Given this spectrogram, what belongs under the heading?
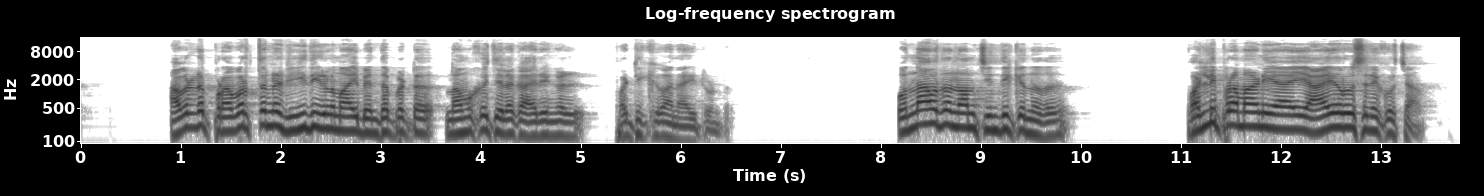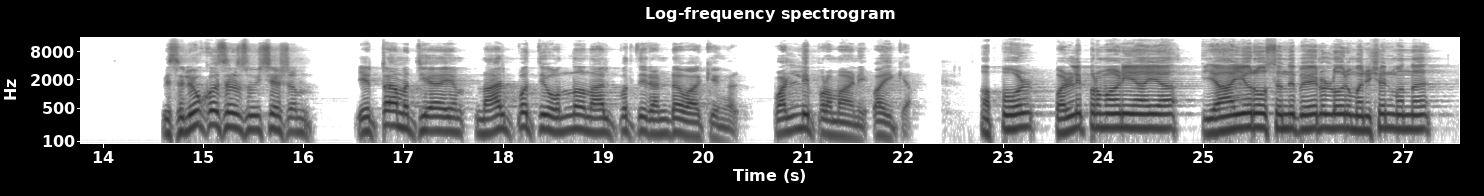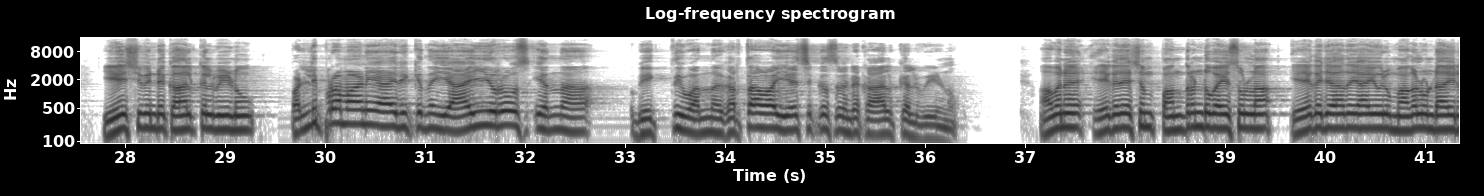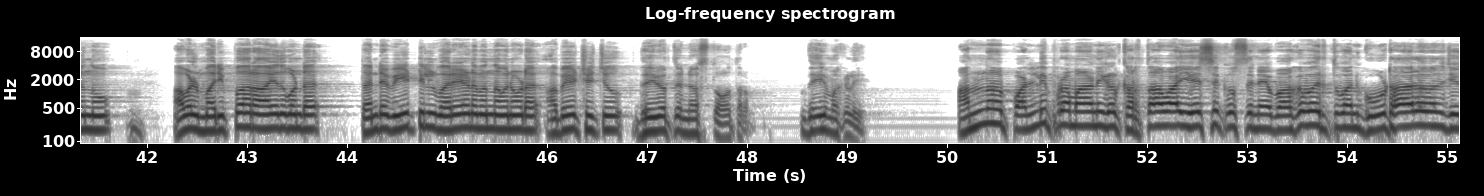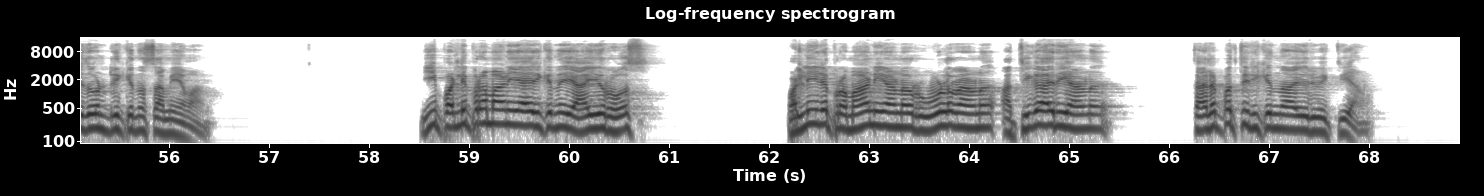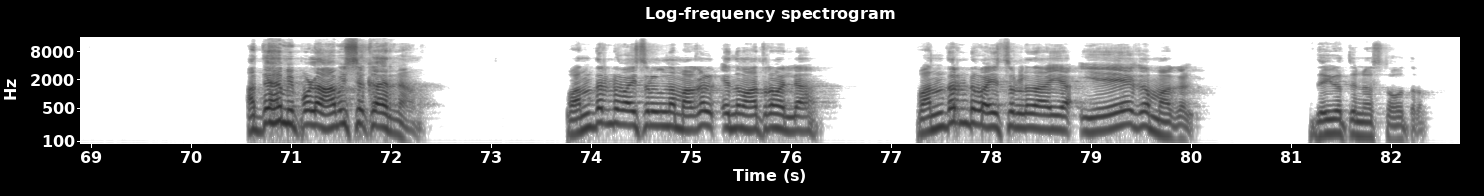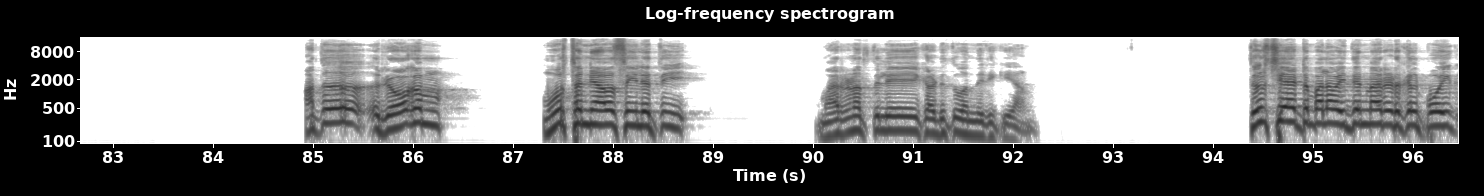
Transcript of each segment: അവരുടെ പ്രവർത്തന രീതികളുമായി ബന്ധപ്പെട്ട് നമുക്ക് ചില കാര്യങ്ങൾ പഠിക്കുവാനായിട്ടുണ്ട്. ഒന്നാമത് നാം ചിന്തിക്കുന്നത് പള്ളിപ്രമാണിയായ ആയറൂസിനെ കുറിച്ചാണ്. വിസലൂക്കോസിന്റെ സുവിശേഷം എട്ടാം അധ്യായം നാൽപ്പത്തി ഒന്ന് നാൽപ്പത്തി രണ്ട് വാക്യങ്ങൾ പള്ളിപ്രമാണി വായിക്കാം. അപ്പോൾ പള്ളിപ്രമാണിയായ യായിറോസ് എന്നു പേരുള്ള ഒരു മനുഷ്യൻ വന്ന് യേശുവിന്റെ കാൽക്കൽ വീണു. പള്ളിപ്രമാണിയായിരിക്കുന്ന യായിറോസ് എന്ന വ്യക്തി വന്ന് കർത്താവായ യേശുക്രിസ്തുവിന്റെ കാൽക്കൽ വീണു. അവന് ഏകദേശം പന്ത്രണ്ട് വയസ്സുള്ള ഏകജാതയായ ഒരു മകളുണ്ടായിരുന്നു അവൾ മരിപ്പാറായതുകൊണ്ട് തന്റെ വീട്ടിൽ വരയണമെന്നവനോട് അപേക്ഷിച്ചു. ദൈവത്തിന്റെ സ്തോത്രം. ദൈവമക്കളെ അന്ന് പള്ളിപ്രമാണികൾ കർത്താവായ യേശു ക്രിസ്തുവിനെ വകവരുത്തുവാൻ ഗൂഢാലോചന ചെയ്തുകൊണ്ടിരിക്കുന്ന സമയമാണ്. ഈ പള്ളിപ്രമാണിയായിരിക്കുന്ന യായിറോസ് പള്ളിയിലെ പ്രമാണിയാണ് റൂളറാണ് അധികാരിയാണ് തലപ്പത്തിരിക്കുന്ന ഒരു വ്യക്തിയാണ്. അദ്ദേഹം ഇപ്പോൾ ആവശ്യക്കാരനാണ്. പന്ത്രണ്ട് വയസ്സുള്ള മകൾ എന്ന് മാത്രമല്ല പന്ത്രണ്ട് വയസ്സുള്ളതായ ഏക മകൾ. ദൈവത്തിന് സ്തോത്രം. അത് രോഗം മൂർധന്യാവസ്ഥയിലെത്തി മരണത്തിലേക്ക് അടുത്തു വന്നിരിക്കുകയാണ്. തീർച്ചയായിട്ടും പല വൈദ്യന്മാരുടെ അടുക്കൽ പോയി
